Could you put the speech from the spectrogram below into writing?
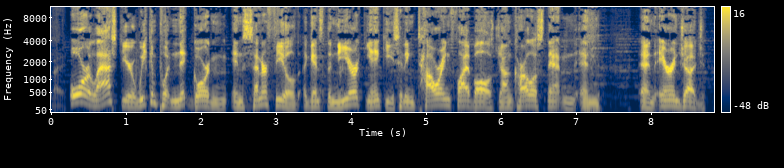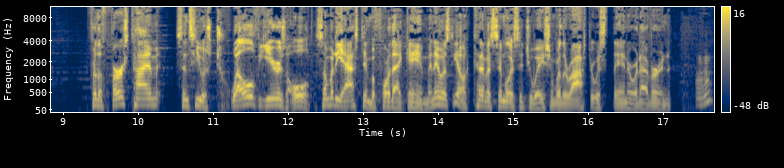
Right. Or last year, we can put Nick Gordon in center field against the New York Yankees, hitting towering fly balls, Giancarlo Stanton and and Aaron Judge, for the first time since he was 12 years old. Somebody asked him before that game, and it was you know kind of a similar situation where the roster was thin or whatever, and mm-hmm. you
